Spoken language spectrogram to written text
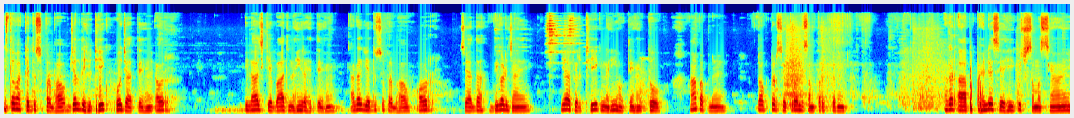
इस दवा के दुष्प्रभाव जल्द ही ठीक हो जाते हैं और इलाज के बाद नहीं रहते हैं। अगर ये दुष्प्रभाव और ज़्यादा बिगड़ जाएँ या फिर ठीक नहीं होते हैं तो आप अपने डॉक्टर से तुरंत संपर्क करें। अगर आप पहले से ही कुछ समस्याएँ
